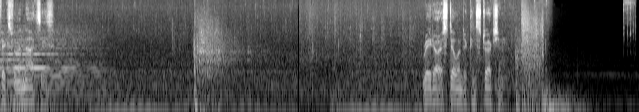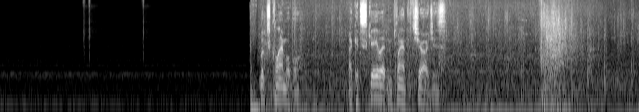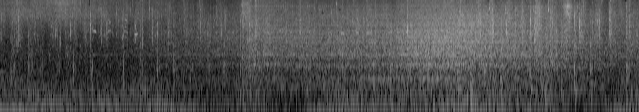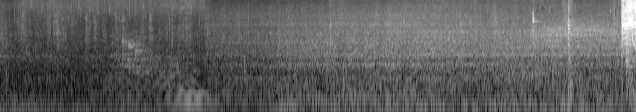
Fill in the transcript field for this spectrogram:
Fix for the Nazis. Radar is still under construction. Looks climbable. I could scale it and plant the charges.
